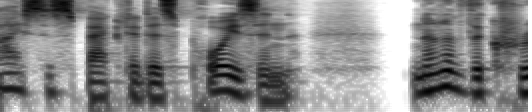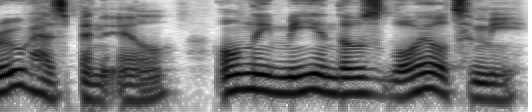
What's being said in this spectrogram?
I suspect it is poison. None of the crew has been ill, only me and those loyal to me.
